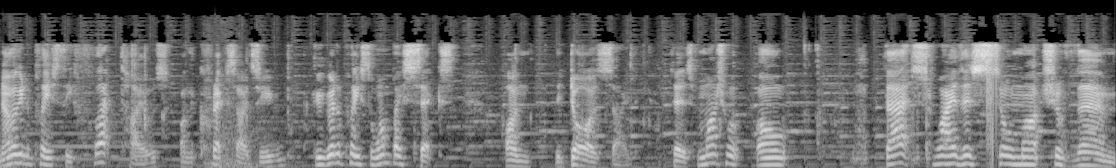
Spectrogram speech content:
Now we're going to place the flat tiles on the correct side. So you, you're going to place the 1x6 on the doors side. So it's much more... Oh, that's why there's so much of them.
